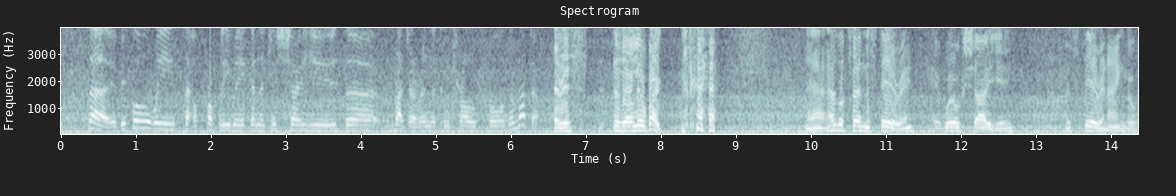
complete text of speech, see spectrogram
So before we set off properly, we're going to just show you the rudder and the controls for the rudder. There is there's our little boat. now, as I turn the steering, it will show you the steering angle.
